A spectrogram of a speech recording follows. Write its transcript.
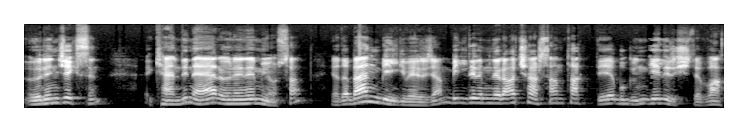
öğreneceksin. Kendin eğer öğrenemiyorsan ya da ben bilgi vereceğim. Bildirimleri açarsan tak diye bugün gelir işte Vax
